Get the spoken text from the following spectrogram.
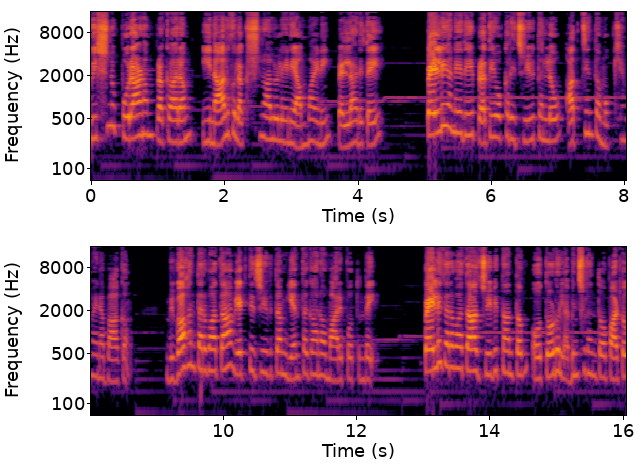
విష్ణు పురాణం ప్రకారం ఈ నాలుగు లక్షణాలు లేని అమ్మాయిని పెళ్ళాడితే పెళ్ళి అనేది ప్రతి ఒక్కరి జీవితంలో అత్యంత ముఖ్యమైన భాగం. వివాహం తర్వాత వ్యక్తి జీవితం ఎంతగానో మారిపోతుంది. పెళ్ళి తర్వాత జీవితాంతం ఓ తోడు లభించడంతో పాటు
